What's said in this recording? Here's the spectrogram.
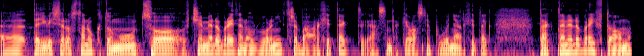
Eh, teď, když se dostanu k tomu, co, v čem je dobrý ten odborník, třeba architekt, já jsem taky vlastně původně architekt, tak ten je dobrý v tom,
